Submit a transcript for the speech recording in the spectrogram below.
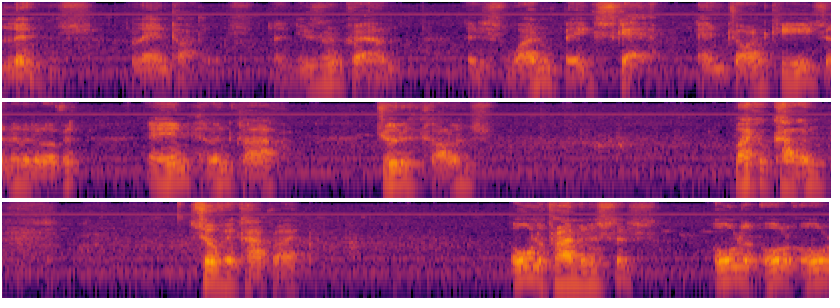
LINZ, land titles. The New Zealand Crown is one big scam and John Keys in the middle of it and Helen Clark, Judith Collins, Michael Cullen, Sylvia Cartwright, all the Prime Ministers, all the, all, all,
